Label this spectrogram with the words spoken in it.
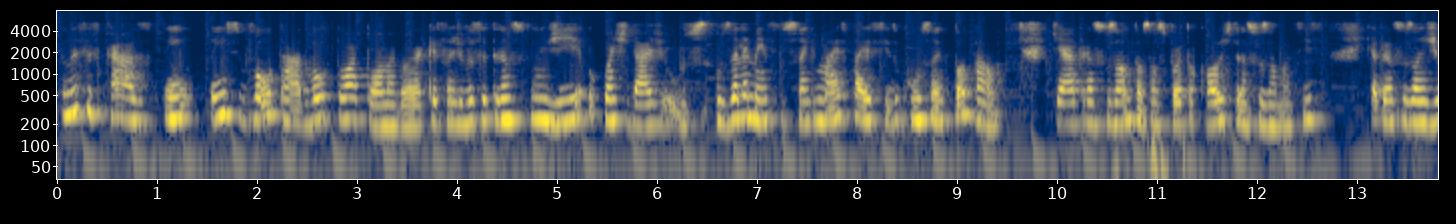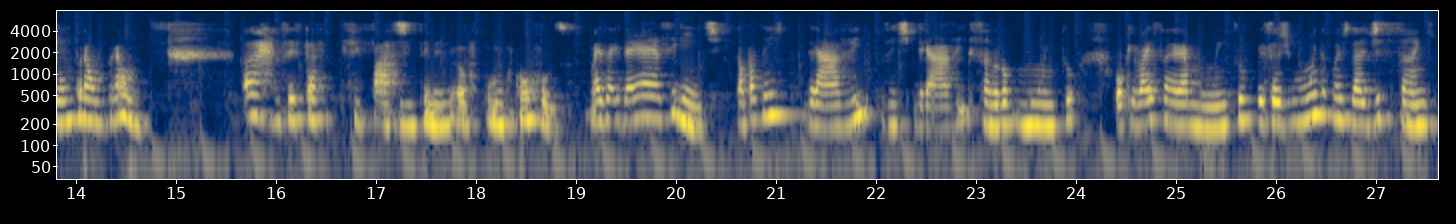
Então, nesses casos, tem, tem voltado, voltou à tona agora a questão de você transfundir a quantidade, os, os elementos do sangue mais parecido com o sangue total, que é a transfusão, então são os protocolos de transfusão maciça, que é a transfusão de 1 para 1 para 1. Ah, não sei se tá fácil de entender, eu fico muito confuso. Mas a ideia é a seguinte: então, paciente grave, paciente grave que sangrou muito ou que vai sangrar muito, precisa de muita quantidade de sangue.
